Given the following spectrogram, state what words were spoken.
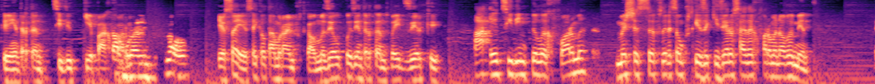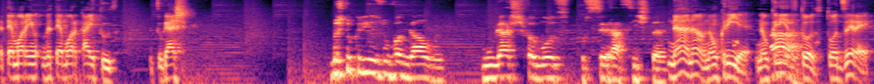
que entretanto decidiu que ia para a Está a reforma. morar em Portugal. Eu sei, eu sei que ele está a morar em Portugal, mas ele depois, entretanto, veio dizer que ah, eu decidi-me pela reforma, mas se a Federação Portuguesa quiser, eu saio da reforma novamente. Até mora, em, até mora cá e tudo. Tu gajo. Mas tu querias o Vangal, um gajo famoso por ser racista. Não, não, não queria. Não queria Ah. de todo. Estou a dizer é.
